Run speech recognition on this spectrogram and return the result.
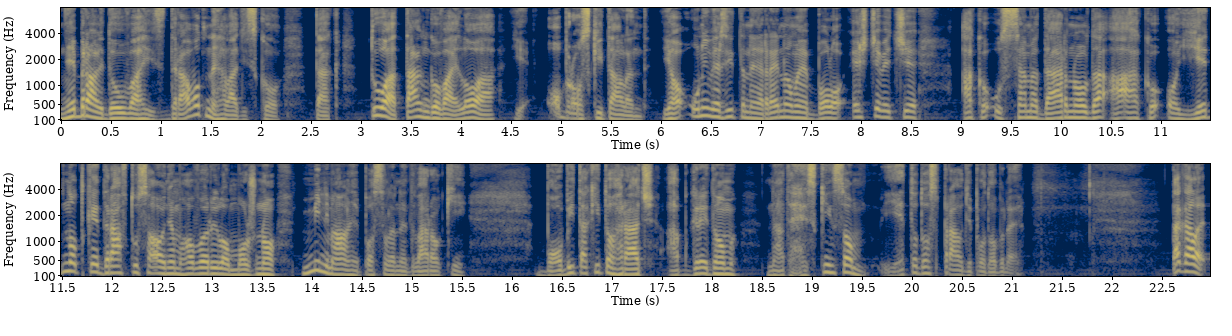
nebrali do úvahy zdravotné hľadisko, tak Tua Tango Vailoa je obrovský talent. Jeho univerzitné renome bolo ešte väčšie ako u Sama Darnolda a ako o jednotke draftu sa o ňom hovorilo možno minimálne posledné dva roky. Bol by takýto hráč upgradeom nad Haskinsom? Je to dosť pravdepodobné. Tak ale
